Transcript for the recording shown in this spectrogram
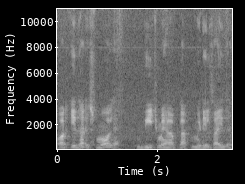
और इधर स्मॉल है, बीच में आपका मिडिल साइज़ है।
